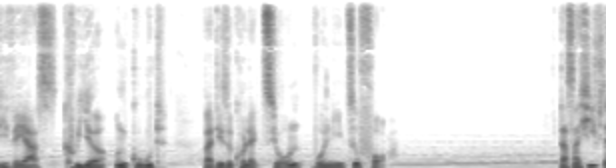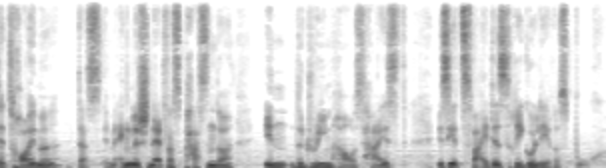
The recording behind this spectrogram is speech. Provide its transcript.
divers, queer und gut war diese Kollektion wohl nie zuvor. Das Archiv der Träume, das im Englischen etwas passender In the Dream House heißt, ist ihr zweites reguläres Buch.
